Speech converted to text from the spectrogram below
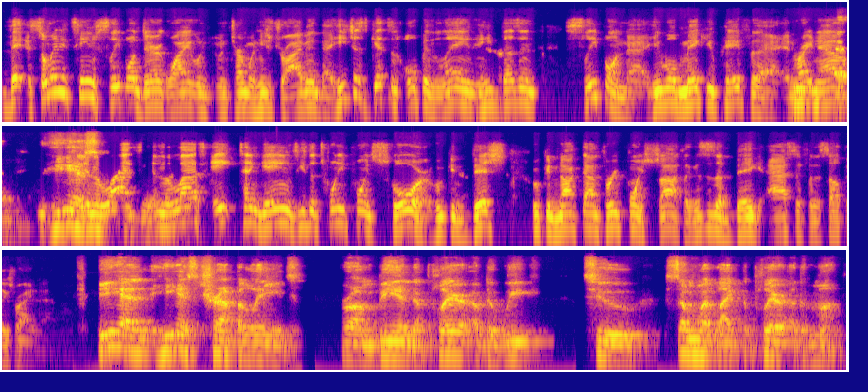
they, so many teams sleep on Derrick White when, in term when he's driving that he just gets an open lane and he doesn't sleep on that. He will make you pay for that. And right now, he has in the last in the last eight ten games, he's a twenty point scorer who can dish, who can knock down three point shots. Like this is a big asset for the Celtics right now. He has he has trampolines from being the player of the week to somewhat like the player of the month.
